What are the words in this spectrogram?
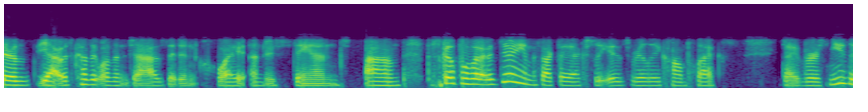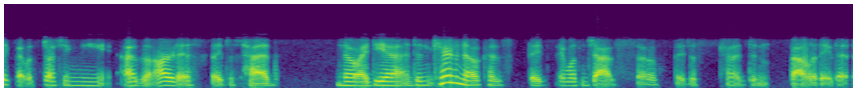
there's yeah it was because it wasn't jazz. I didn't quite understand um, the scope of what I was doing and the fact that it actually is really complex, diverse music that was stretching me as an artist. They just had no idea and didn't care to know because it wasn't jazz. So they just kind of didn't validate it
